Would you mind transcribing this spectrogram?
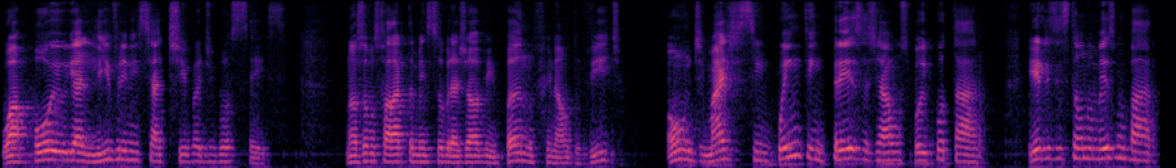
o apoio e a livre iniciativa de vocês. Nós vamos falar também sobre a Jovem Pan no final do vídeo, onde mais de 50 empresas já os boicotaram. E eles estão no mesmo barco.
